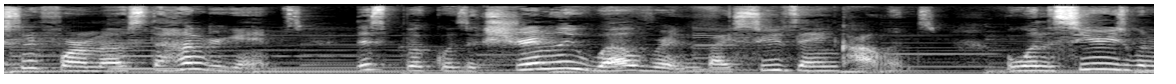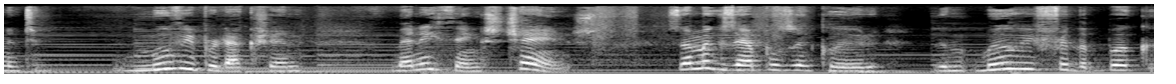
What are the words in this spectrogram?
First and foremost, The Hunger Games. This book was extremely well written by Suzanne Collins, but when the series went into movie production, many things changed. Some examples include the movie for the book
